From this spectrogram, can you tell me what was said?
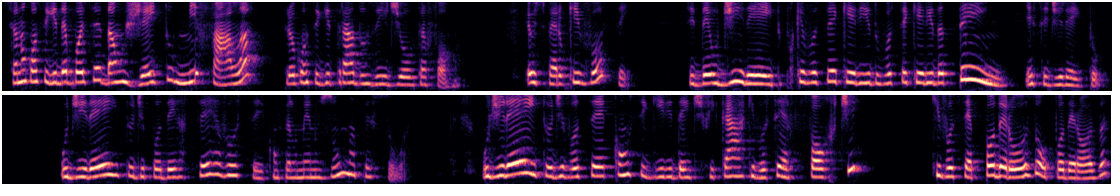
Se eu não conseguir, depois você dá um jeito, me fala para eu conseguir traduzir de outra forma. Eu espero que você se dê o direito, porque você, querido, você, querida, tem esse direito. O direito de poder ser você com pelo menos uma pessoa. O direito de você conseguir identificar que você é forte, que você é poderoso ou poderosa,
